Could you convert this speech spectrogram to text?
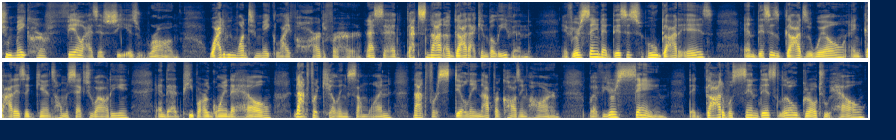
to make her feel as if she is wrong? Why do we want to make life hard for her? And I said, That's not a God I can believe in. If you're saying that this is who God is, and this is God's will, and God is against homosexuality, and that people are going to hell, not for killing someone, not for stealing, not for causing harm, but if you're saying that God will send this little girl to hell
